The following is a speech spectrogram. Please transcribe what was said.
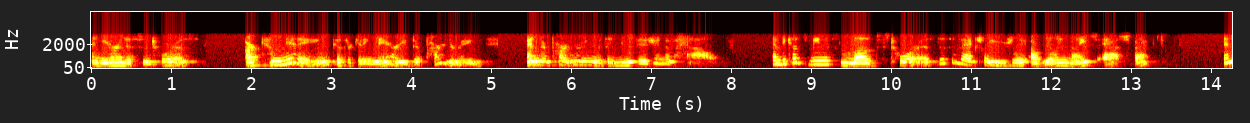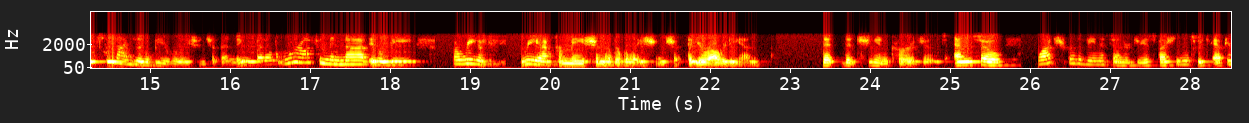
and Uranus in Taurus are committing, because they're getting married, they're partnering and they're partnering with a new vision of how. And because Venus loves Taurus, this is actually usually a really nice aspect. And sometimes it'll be a relationship ending, but more often than not, it'll be a reaffirmation of a relationship that you're already in, that, that she encourages. And so watch for the Venus energy, especially this week after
